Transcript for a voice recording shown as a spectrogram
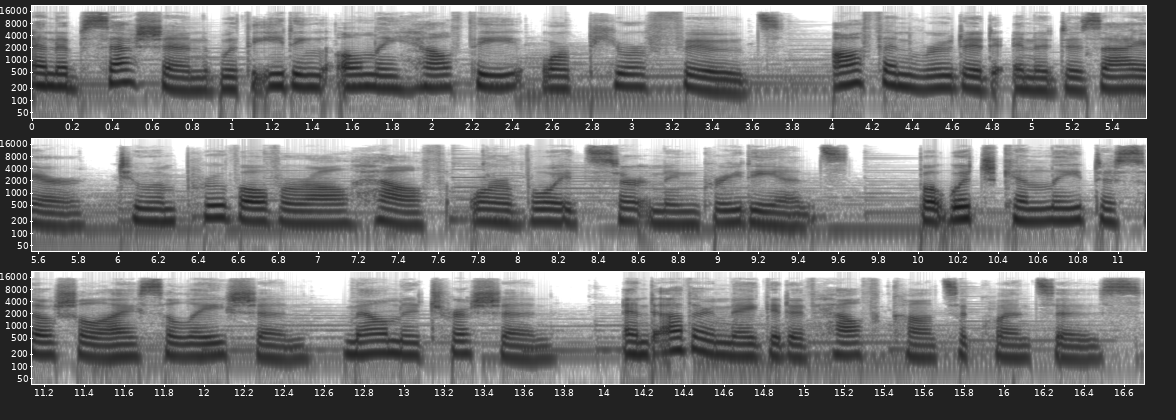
An obsession with eating only healthy or pure foods, often rooted in a desire to improve overall health or avoid certain ingredients, but which can lead to social isolation, malnutrition, and other negative health consequences.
